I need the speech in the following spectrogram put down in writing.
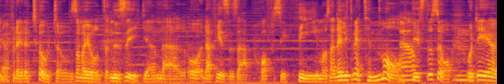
Okej. För det är det Toto som har gjort musiken där. Och där finns det så här prophecy theme och så här. Det är lite mer tematiskt och så. Och det är jag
